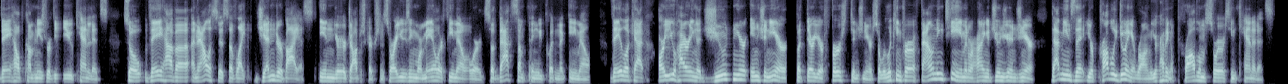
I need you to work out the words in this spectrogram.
they help companies review candidates. So they have an analysis of like gender bias in your job description. So are you using more male or female words? So that's something we put in an email. They look at are you hiring a junior engineer, but they're your first engineer? So we're looking for a founding team and we're hiring a junior engineer. That means that you're probably doing it wrong, that you're having a problem sourcing candidates.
